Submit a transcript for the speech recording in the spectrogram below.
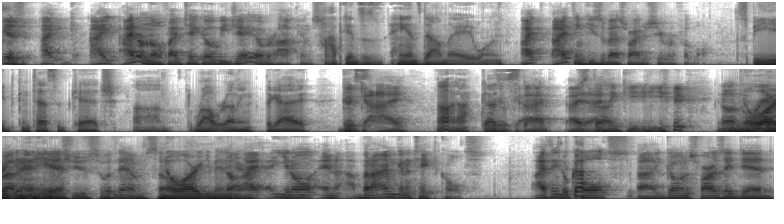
is I I, I don't know if I'd take OBJ over Hopkins. Hopkins is hands down my A one. I, I think he's the best wide receiver in football. Speed, contested catch, um, route running. The guy, Good is- guy. Oh yeah, guy's a Good stud. guy. I, I think he, he you don't have to No argument any here. issues with him. So No argument No, here. I you know, and but I'm going to take the Colts. I think Okay. the Colts uh, going as far as they did.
